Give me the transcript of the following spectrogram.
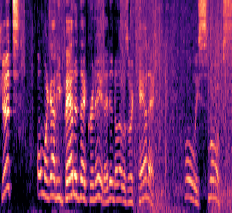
Shit! Oh my god, he batted that grenade. I didn't know that was a mechanic. Holy smokes.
